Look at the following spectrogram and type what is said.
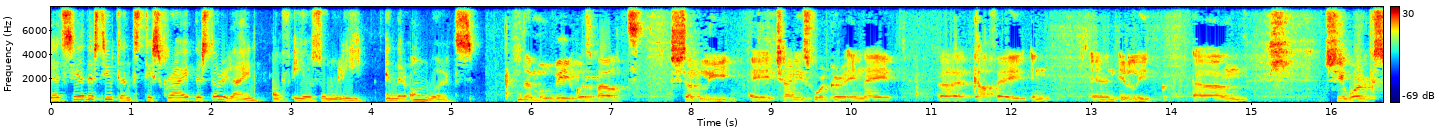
Let's hear the students describe the storyline of lì in their own words. The movie was about Shun Li, a Chinese worker in a uh, cafe in in Italy. Um, she works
